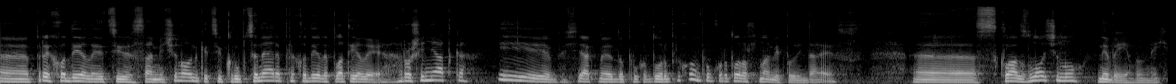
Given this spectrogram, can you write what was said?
Е, Приходили ці самі чиновники, ці корупціонери приходили, платили грошенятка. І як ми до прокуратури приходимо, прокуратура що нам відповідає. Е, Склад злочину не виявлений.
